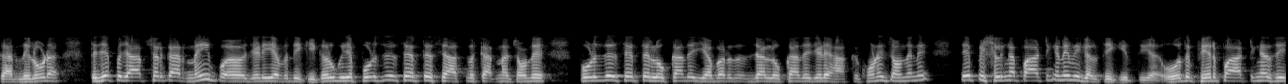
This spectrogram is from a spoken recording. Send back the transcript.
ਕਰਨ ਦੀ ਲੋੜ ਆ। ਤੇ ਜੇ ਪੰਜਾਬ ਸਰਕਾਰ ਨਹੀਂ ਜਿਹੜੀ ਆ ਵਧੀਕੀ ਕਰੂਗੀ ਜੇ ਪੁਲਿਸ ਦੇ ਸਿਰ ਤੇ ਸਿਆਸਤ ਕਰਨਾ ਚਾਹੁੰਦੇ ਪੁਲਿਸ ਦੇ ਸਿਰ ਤੇ ਲੋਕਾਂ ਦੇ ਜ਼ਬਰ ਜਾਂ ਲੋਕਾਂ ਦੇ ਜਿਹੜੇ ਹੱਕ ਖੋਣੇ ਚਾਹੁੰਦੇ ਨੇ ਤੇ ਪਿਛਲੀਆਂ ਪਾਰਟੀਆਂ ਨੇ ਵੀ ਗਲਤੀ ਕੀਤੀ ਆ। ਉਹ ਤੇ ਫਿਰ ਪਾਰਟੀਆਂ ਸੀ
